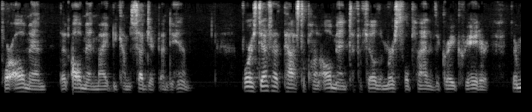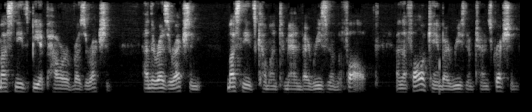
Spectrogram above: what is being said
for all men, that all men might become subject unto him. For as death hath passed upon all men to fulfill the merciful plan of the great Creator, there must needs be a power of resurrection, and the resurrection must needs come unto man by reason of the fall, and the fall came by reason of transgression.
